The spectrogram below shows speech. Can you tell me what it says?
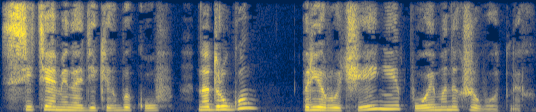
с сетями на диких быков, на другом — приручение пойманных животных.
